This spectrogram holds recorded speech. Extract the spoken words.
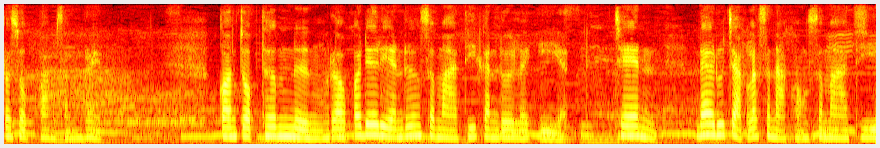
ประสบความสำเร็จ ก่อนจบเทอมหนึ่งเราก็ได้เรียนเรื่องสมาธิกันโดยละเอียด เช่น ได้รู้จักลักษณะของสมาธิ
